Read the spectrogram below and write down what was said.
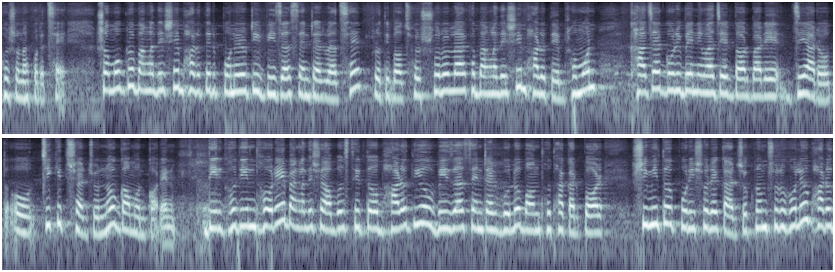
ঘোষণা করেছে। সমগ্র বাংলাদেশে ভারতের পনেরোটি ভিসা সেন্টার রয়েছে। প্রতি বছর ষোলো লাখ বাংলাদেশি ভারতে ভ্রমণ, খাজা গরিবে নেওয়াজের দরবারে জিয়ারত ও চিকিৎসার জন্য গমন করেন। দীর্ঘদিন ধরে বাংলাদেশে অবস্থিত ভারতীয় ভিসা সেন্টারগুলো বন্ধ থাকার পর সীমিত পরিসরে কার্যক্রম শুরু হলেও ভারত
